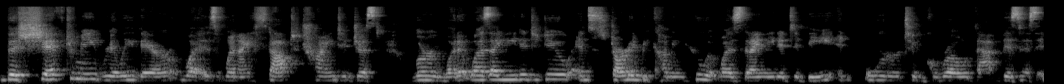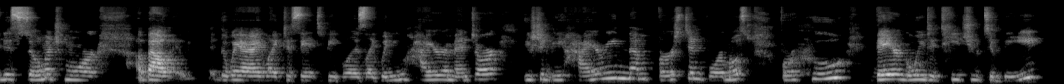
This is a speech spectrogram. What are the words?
the shift for me really there was when I stopped trying to just learn what it was I needed to do and started becoming who it was that I needed to be in order to grow that business. It is so much more about the way I like to say it to people is like when you hire a mentor, you should be hiring them first and foremost for who they are going to teach you to be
